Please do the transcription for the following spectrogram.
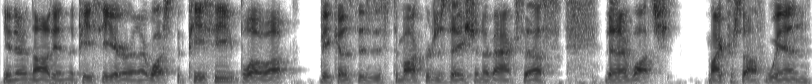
you know, not in the PC era, and I watched the PC blow up because there's this democratization of access. Then I watch Microsoft win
